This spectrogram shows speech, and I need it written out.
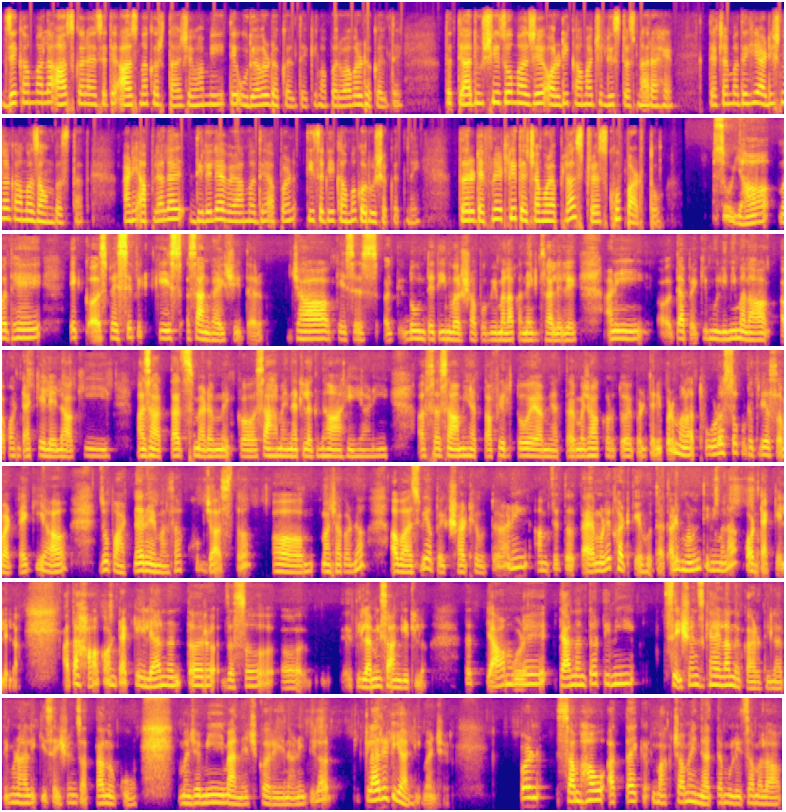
जे काम मला आज करायचं ते आज न करता जेव्हा मी ते उद्यावर ढकलते किंवा परवावर ढकलते तर त्या दिवशी जो माझे ऑलरेडी कामाची लिस्ट असणार आहे त्याच्यामध्ये ही ॲडिशनल कामं जाऊन बसतात. आणि आपल्याला दिलेल्या वेळामध्ये आपण ती सगळी कामं करू शकत नाही. तर डेफिनेटली त्याच्यामुळे आपला स्ट्रेस खूप वाढतो. सो ह्यामध्ये एक स्पेसिफिक केस सांगायची तर ज्या केसेस दोन ते तीन वर्षापूर्वी मला कनेक्ट झालेले आणि त्यापैकी मुलींनी मला कॉन्टॅक्ट केलेला की माझं आत्ताच मॅडम एक सहा महिन्यात लग्न आहे आणि असं असं आम्ही आत्ता फिरतो आहे आम्ही आत्ता मजा करतो आहे पण तरी पण मला थोडंसं कुठंतरी असं वाटतं आहे की हा जो पार्टनर आहे माझा खूप जास्त माझ्याकडनं अवाजवी अपेक्षा ठेवतो आणि आमचे तर त्यामुळे खटके होतात आणि म्हणून तिने मला कॉन्टॅक्ट केलेला. आता हा कॉन्टॅक्ट केल्यानंतर जसं तिला मी सांगितलं. तर त्यामुळे त्यानंतर तिने सेशन्स घ्यायला नकार दिला. ती म्हणाली की सेशन्स आत्ता नको. म्हणजे मी मॅनेज करेन. आणि तिला क्लॅरिटी आली म्हणजे. पण समहाव आत्ता एक मागच्या महिन्यात त्या मुलीचा मला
